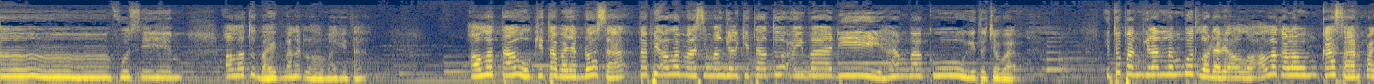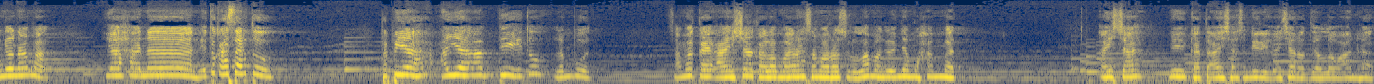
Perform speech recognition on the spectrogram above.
anfusihim. Allah tuh baik banget loh sama kita. Allah tahu kita banyak dosa, tapi Allah masih manggil kita tuh ibadi, hambaku gitu coba. Itu panggilan lembut loh dari Allah. Allah kalau kasar panggil nama. Ya Hanan, itu kasar tuh. Tapi ya ayah abdi itu lembut. Sama kayak Aisyah kalau marah sama Rasulullah manggilnya Muhammad. Aisyah, ini kata Aisyah sendiri, Aisyah radhiyallahu anha.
